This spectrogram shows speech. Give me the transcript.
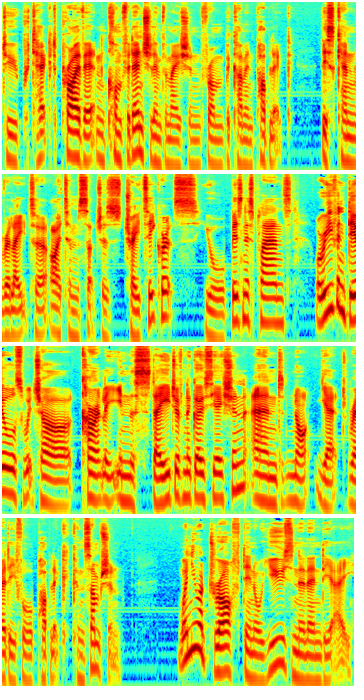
to protect private and confidential information from becoming public. This can relate to items such as trade secrets, your business plans, or even deals which are currently in the stage of negotiation and not yet ready for public consumption. When you are drafting or using an NDA,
